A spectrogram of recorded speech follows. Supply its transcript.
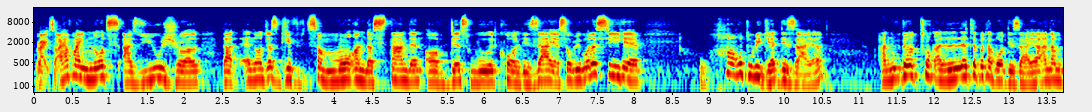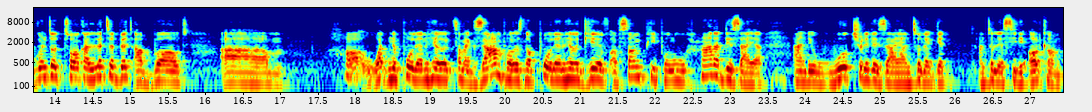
Right, so I have my notes as usual that you know just give some more understanding of this word called desire. So we're gonna see here how do we get desire, and we're gonna talk a little bit about desire, and I'm going to talk a little bit about um, how, what Napoleon Hill, some examples Napoleon Hill give of some people who had a desire and they work through the desire until they get until they see the outcome.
